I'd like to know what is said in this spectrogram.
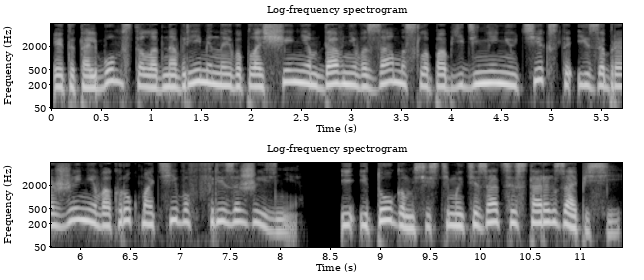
Этот альбом стал одновременно и воплощением давнего замысла по объединению текста и изображения вокруг мотивов фриза жизни и итогом систематизации старых записей,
